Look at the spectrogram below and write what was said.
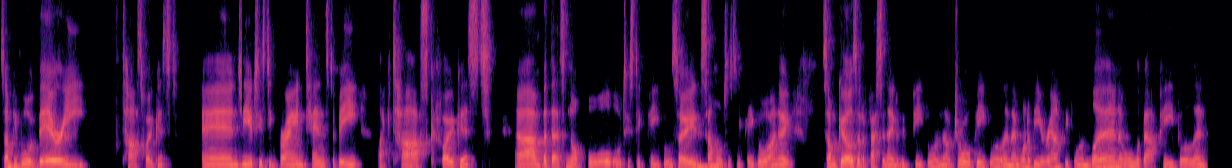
some people are very task focused, and the autistic brain tends to be like task focused um, but that's not all autistic people. So mm-hmm. some autistic people, I know some girls that are fascinated with people and they'll draw people and they want to be around people and learn all about people and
